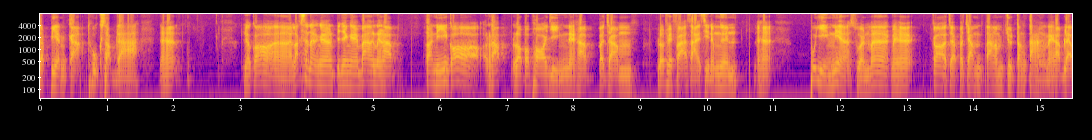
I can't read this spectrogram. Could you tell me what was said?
จะเปลี่ยนกะทุกสัปดาห์นะฮะ แล้วก็ลักษณะงานเป็นยังไงบ้างนะครับ ตอนนี้ก็รับรปภหญิงนะครับ ประจำรถไฟฟ้าสายสีน้ำเงินนะฮะ ผู้หญิงเนี่ยส่วนมากนะฮะ ก็จะประจำตามจุดต่างๆนะครับแล้ว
